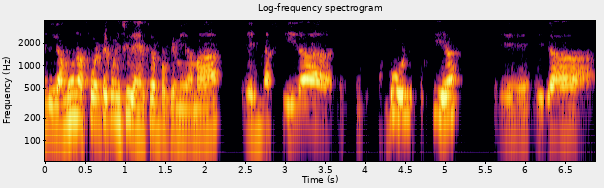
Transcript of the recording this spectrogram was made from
eh, digamos, una fuerte coincidencia porque mi mamá es nacida en, en Estambul, en Turquía. Eh, ella,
